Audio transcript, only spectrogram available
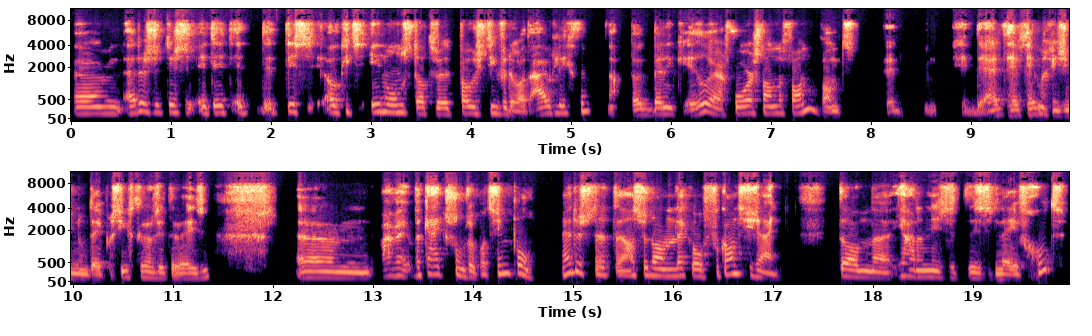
Um, dus het is, het, het, is ook iets in ons dat we het positieve er wat uitlichten. Nou, daar ben ik heel erg voorstander van, want het heeft helemaal geen zin om depressief te gaan zitten wezen. Um, maar we, kijken soms ook wat simpel. Dus dat, als we dan lekker op vakantie zijn, dan, uh, ja, dan is, het, is het leven goed.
